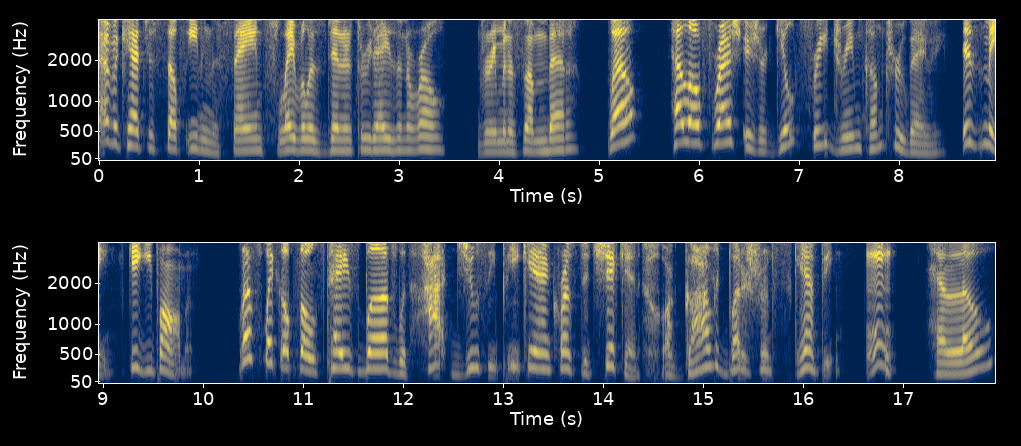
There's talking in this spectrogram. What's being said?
Ever catch yourself eating the same flavorless dinner three days in a row? Dreaming of something better? Well, HelloFresh is your guilt-free dream come true, baby. It's me, Kiki Palmer. Let's wake up those taste buds with hot, juicy pecan-crusted chicken or garlic butter shrimp scampi. Mm. Hello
